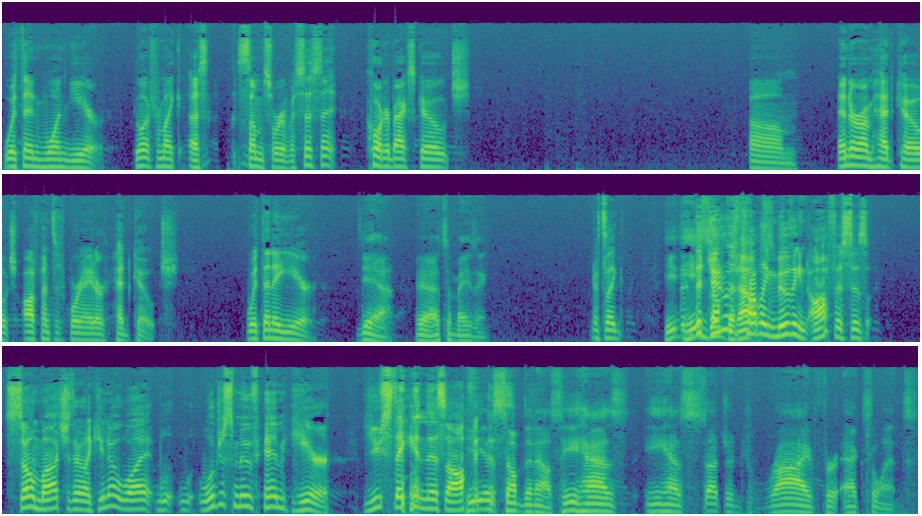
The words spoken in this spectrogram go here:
within one year. He went from like a some sort of assistant quarterbacks coach, um, interim head coach, offensive coordinator, head coach, within a year. Yeah. Yeah, that's amazing. It's like He, the, he's the dude was something probably moving offices so much they're like, you know what? We'll, we'll just move him here. You stay in this office. He is something else. He has he has such a drive for excellence,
